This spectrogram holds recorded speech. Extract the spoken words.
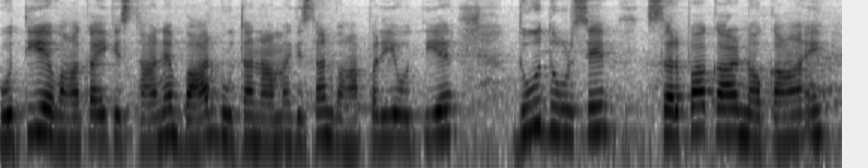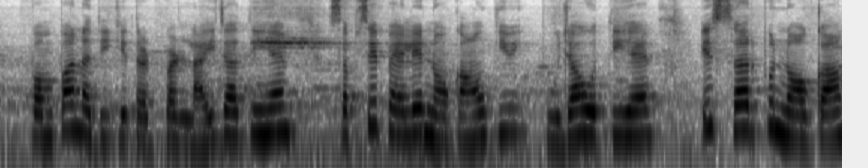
होती है, वहाँ का एक स्थान है बार भूता नामक स्थान, वहाँ पर ये होती है। दूर दूर से सर्पाकार नौकाएँ पंपा नदी के तट पर लाई जाती हैं। सबसे पहले नौकाओं की पूजा होती है। इस सर्प नौका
